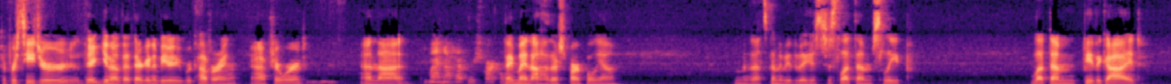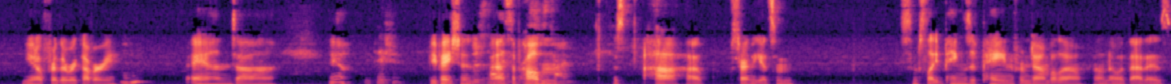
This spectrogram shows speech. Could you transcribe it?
the procedure that you know that they're going to be recovering afterward, and that You might not have their sparkle. they might not have their sparkle. Yeah, I think that's going to be the biggest. Just let them sleep. Let them be the guide, you know, for the recovery. Mhm. And uh, yeah, Be patient. be patient. That's the problem. Just ah, I'm starting to get some some slight pings of pain from down below. I don't know what that is.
